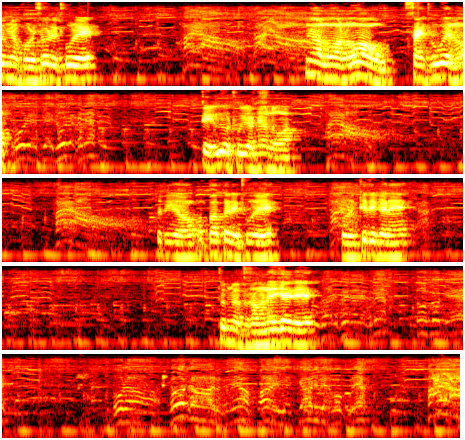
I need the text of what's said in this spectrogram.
င်းနေတွမြချောင်းရှိကညထိရနော်တတိအောင်နဲ့ထင်တယ်ပဲ။တွမြဘော်ရှိုးတွေထိုးတယ်ဟာယာဟာယာ။ညောင်းလုံးလုံးအောင်စိုင်ထိုးပဲနော်ထိုးတယ်ထိုးတယ်ခင်ဗျာ။တေပြီးတော့ထိုးရညောင်းလုံးအောင်ဟာယာဟာယာတတိအောင်အပတ်ကလေးထိုးတယ်။ဟိုကိတကနေတွမြတောင်နဲ့ရိုက်တယ်ဟုတ်တယ်ခင်ဗျာတော့လို့တယ်ဟိုဒါတော့တော့ခင်ဗျာဖားရကြားတယ်ပေါ့ခင်ဗျာဟာယာ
